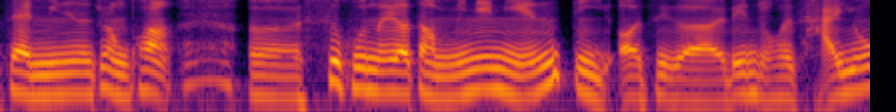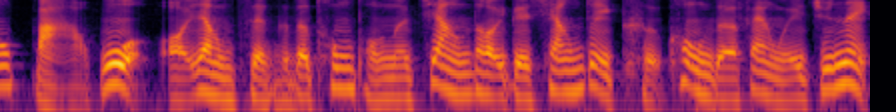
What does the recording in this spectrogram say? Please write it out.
在明年的状况，呃，似乎呢要到明年年底哦，这个联总会才有把握哦，让整个的通膨呢降到一个相对可控的范围之内。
